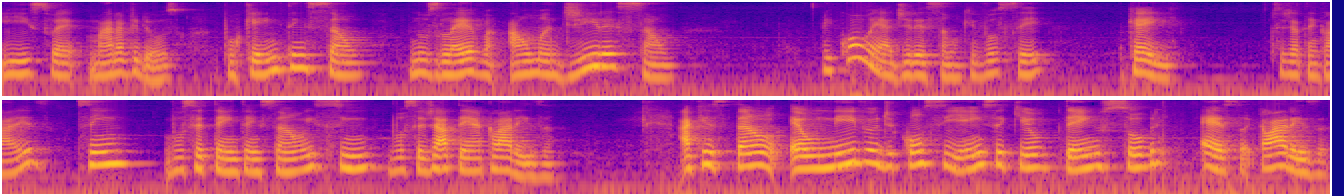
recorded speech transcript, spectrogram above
E isso é maravilhoso, porque a intenção nos leva a uma direção. E qual é a direção que você quer ir? Você já tem clareza? Sim, você tem intenção e sim, você já tem a clareza. A questão é o nível de consciência que eu tenho sobre essa clareza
